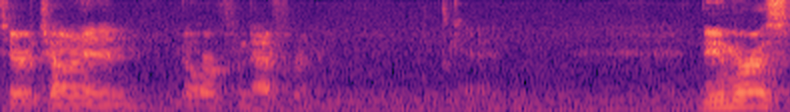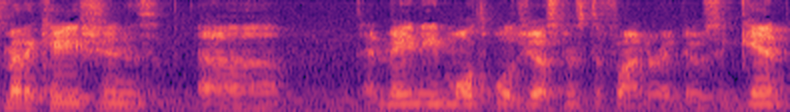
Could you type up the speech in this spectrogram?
Serotonin, norepinephrine. Okay. Numerous medications uh, and may need multiple adjustments to find the right dose. Again,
